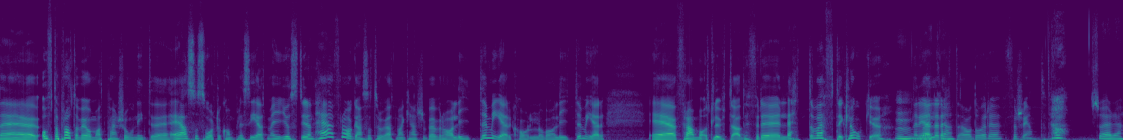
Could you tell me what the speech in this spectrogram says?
eh, ofta pratar vi om att pension inte är så svårt och komplicerat, men just i den här frågan så tror jag att man kanske behöver ha lite mer koll och vara lite mer eh, framåtlutad. För det är lätt att vara efterklok ju, mm, när det gäller detta och då är det för sent. Ja, så är det.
